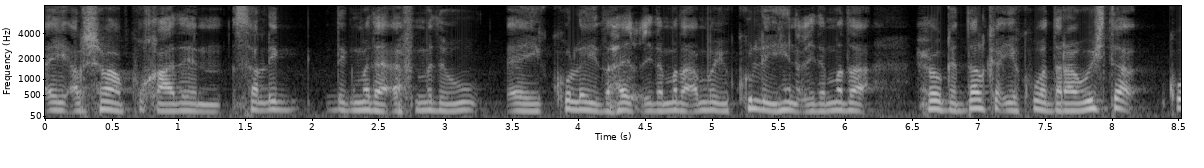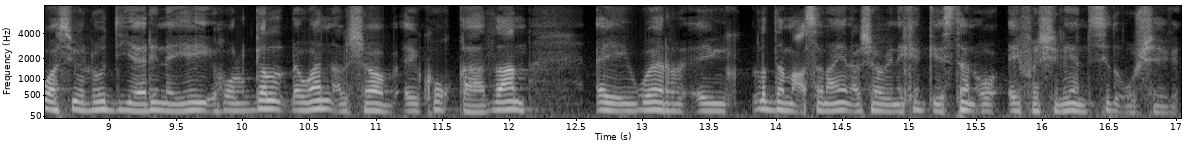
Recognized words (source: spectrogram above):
ay al-shabaab ku qaadeen saldhig degmada afmadow ay ku leedahay ciidamada ama ay ku leeyihiin ciidamada xoogga dalka iyo kuwa daraawiishta kuwaasi oo loo diyaarinayay howlgal dhowaan al-shabaab ay ku qaadaan ay weerar ay la damacsanaayeen al-shabaab inay ka geystaan oo ay fashiliyeen sida uu sheegay.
